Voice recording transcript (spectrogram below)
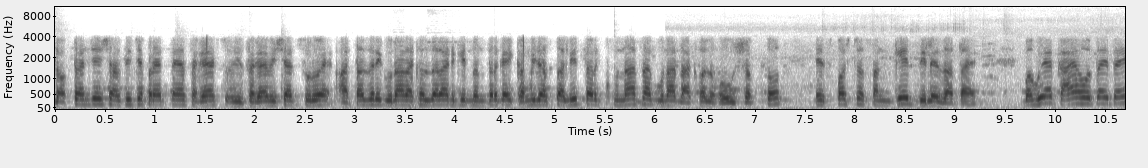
डॉक्टरांचे शर्थीचे प्रयत्न या सगळ्या सगळ्या विषयात सुरू आहे. आता जरी गुन्हा दाखल झाला आणखी नंतर काही कमी जास्त आली तर खुनाचा गुन्हा दाखल होऊ शकतो हे स्पष्ट संकेत दिले जात आहे. बघूया काय होत आहे ते.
